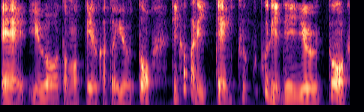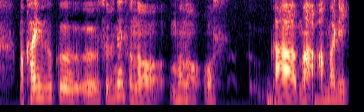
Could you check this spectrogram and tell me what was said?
えー、言おうと思っているかというと、リカバリーって一括りで言うと、まあ、回復するね、そのものを、が、まあ、あんまり、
